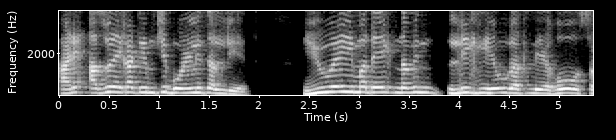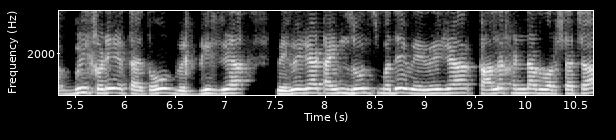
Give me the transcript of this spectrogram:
आणि अजून एका टीमची बोलणी चालली आहेत युएई मध्ये एक नवीन लीग येऊ घातली आहे. हो सगळीकडे येत आहेत. हो वेगवेगळ्या वेगवेगळ्या टाइम झोन्समध्ये वेगवेगळ्या कालखंडात वर्षाच्या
